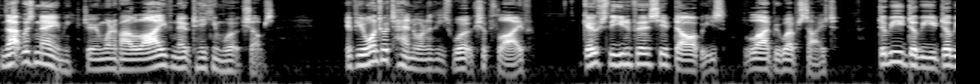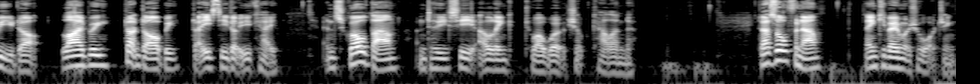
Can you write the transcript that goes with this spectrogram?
That was Naomi during one of our live note-taking workshops. If you want to attend one of these workshops live, go to the University of Derby's library website www library.derby.ac.uk and scroll down until you see a link to our workshop calendar. That's all for now. Thank you very much for watching.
